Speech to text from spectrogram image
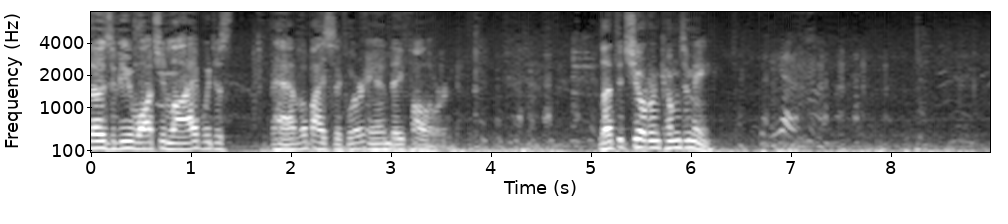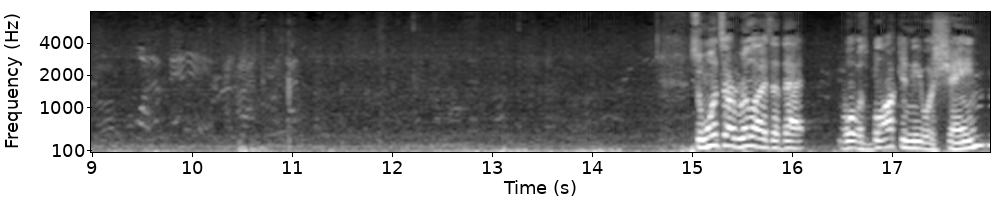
For those of you watching live, we just have a bicycler and a follower. Let the children come to me. Yes. So once I realized that, that what was blocking me was shame,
